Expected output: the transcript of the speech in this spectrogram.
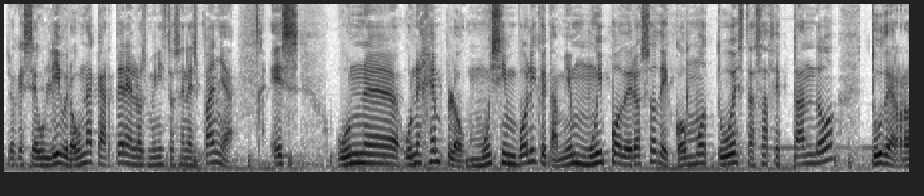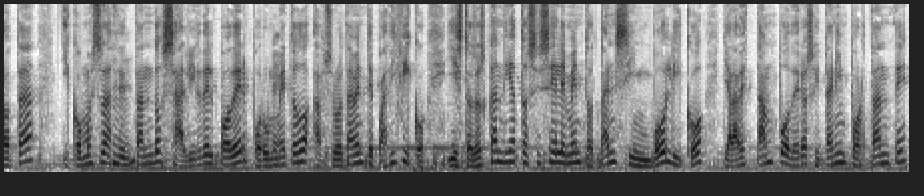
yo que sé, un libro, una cartera en los ministros en España, es un, eh, un ejemplo muy simbólico y también muy poderoso de cómo tú estás aceptando tu derrota y cómo estás aceptando salir del poder por un método absolutamente pacífico. Y estos dos candidatos, ese elemento tan simbólico y a la vez tan poderoso y tan importante,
